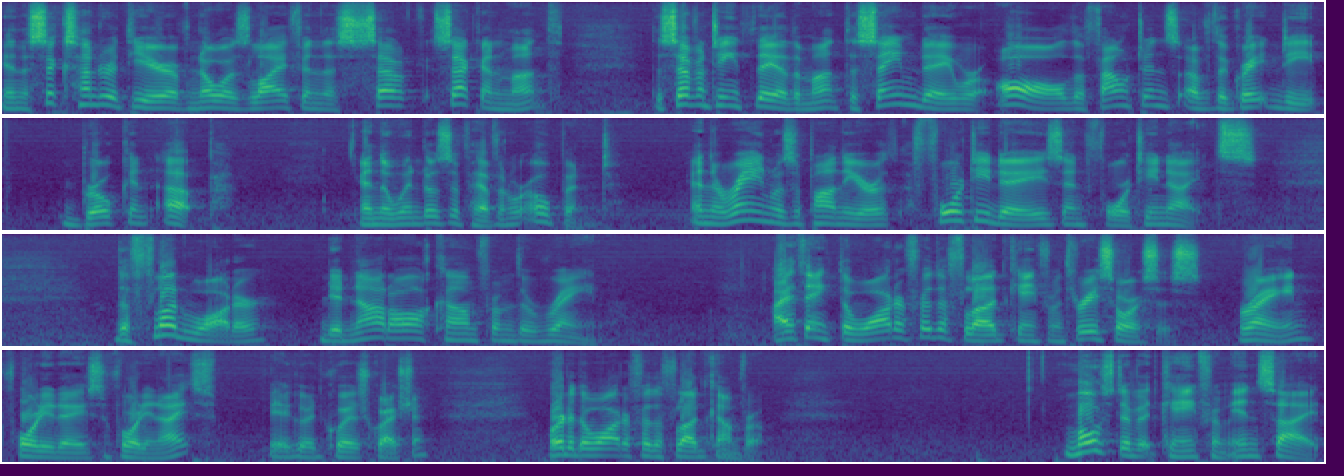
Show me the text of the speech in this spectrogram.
In the 600th year of Noah's life, in the second month, the 17th day of the month, the same day were all the fountains of the great deep broken up, and the windows of heaven were opened. And the rain was upon the earth forty days and forty nights. The flood water did not all come from the rain. I think the water for the flood came from three sources. Rain, 40 days and 40 nights. Be a good quiz question. Where did the water for the flood come from? Most of it came from inside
